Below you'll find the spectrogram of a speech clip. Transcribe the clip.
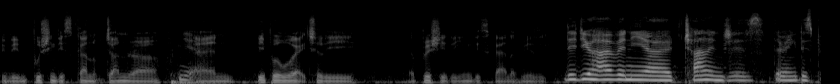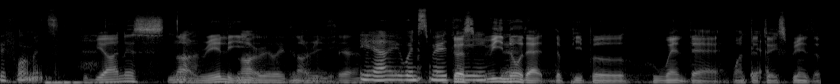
we've been pushing this kind of genre, Yeah. and people were actually appreciating this kind of music. Did you have any uh, challenges during this performance? To be honest, not Nah, really. Not really. to be Not honest, really. Yeah. Yeah, it went smoothly. Because we know that the people who went there wanted Yeah. to experience the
